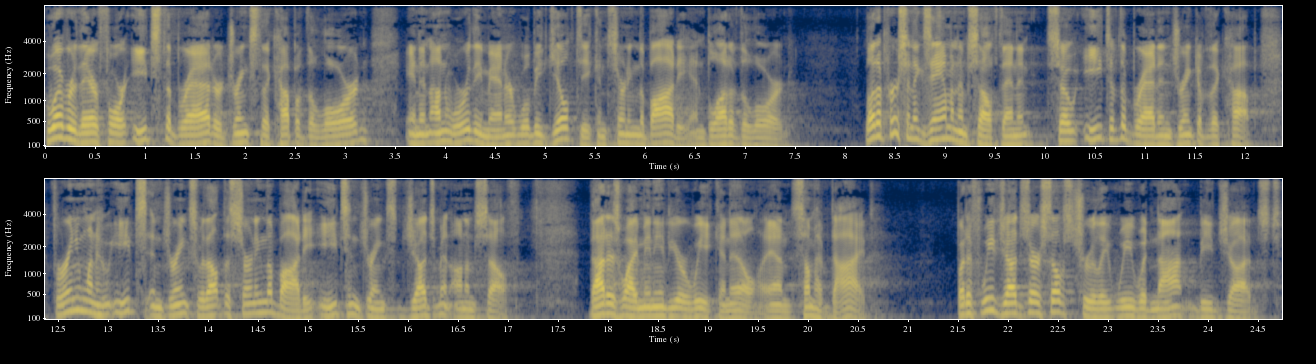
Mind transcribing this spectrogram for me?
Whoever therefore eats the bread or drinks the cup of the Lord in an unworthy manner will be guilty concerning the body and blood of the Lord. Let a person examine himself then, and so eat of the bread and drink of the cup. For anyone who eats and drinks without discerning the body eats and drinks judgment on himself. That is why many of you are weak and ill, and some have died. But if we judged ourselves truly, we would not be judged.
